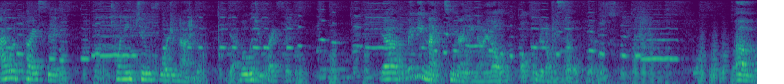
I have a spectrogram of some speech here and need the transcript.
I would price it twenty-two forty-nine. Yeah. What would you price it? Yeah, maybe nineteen ninety nine. I'll I'll put it on sale first. Um,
